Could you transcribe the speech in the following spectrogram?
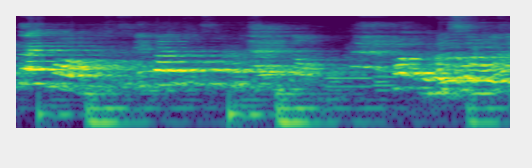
tremo! E vado sempre tremo! Ma lo so!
